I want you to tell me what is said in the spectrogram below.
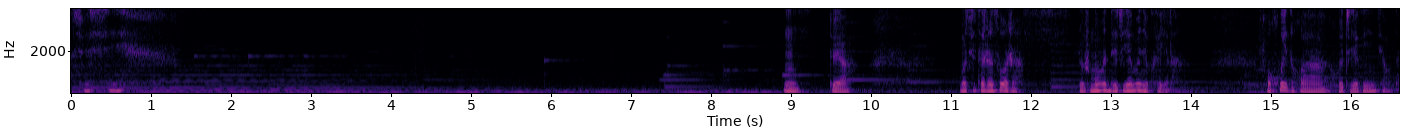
学习。嗯，对呀。我就在这坐着，有什么问题直接问就可以了。我会的话会直接跟你讲的。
